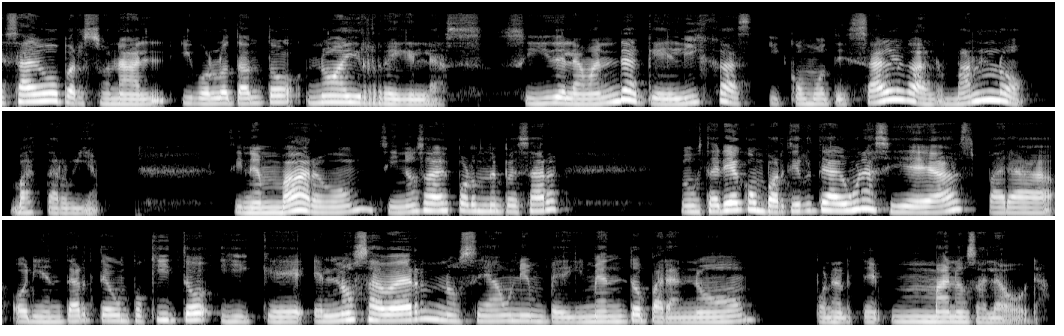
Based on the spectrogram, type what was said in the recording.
es algo personal y por lo tanto no hay reglas, ¿sí? De la manera que elijas y como te salga armarlo, va a estar bien. Sin embargo, si no sabes por dónde empezar, me gustaría compartirte algunas ideas para orientarte un poquito y que el no saber no sea un impedimento para no ponerte manos a la obra.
